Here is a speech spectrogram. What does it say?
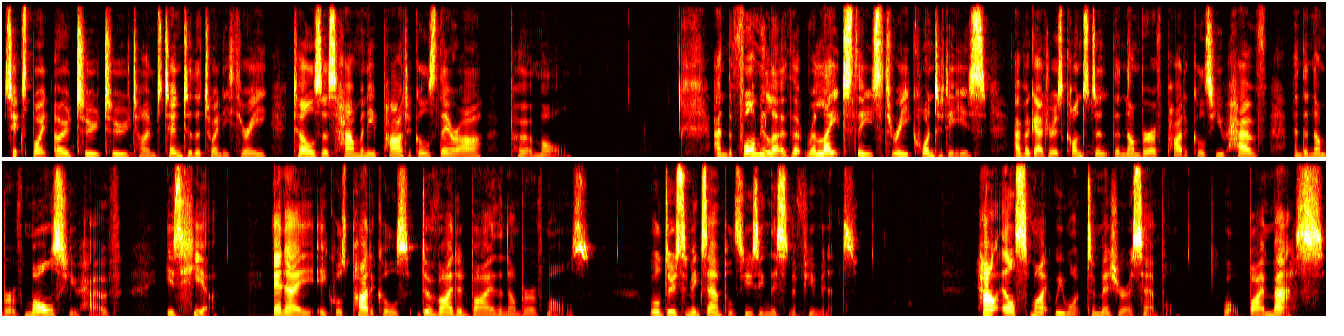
6.022 times 10 to the 23 tells us how many particles there are per mole. And the formula that relates these three quantities, Avogadro's constant, the number of particles you have, and the number of moles you have, is here. Na equals particles divided by the number of moles. We'll do some examples using this in a few minutes. How else might we want to measure a sample? Well, by mass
